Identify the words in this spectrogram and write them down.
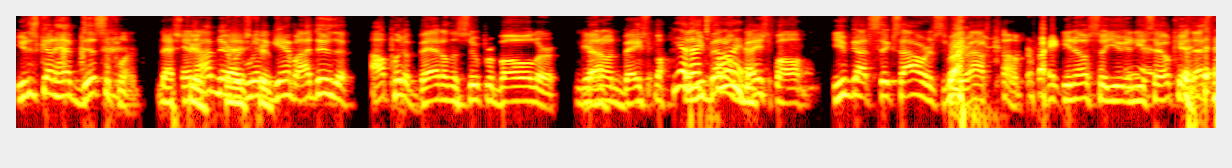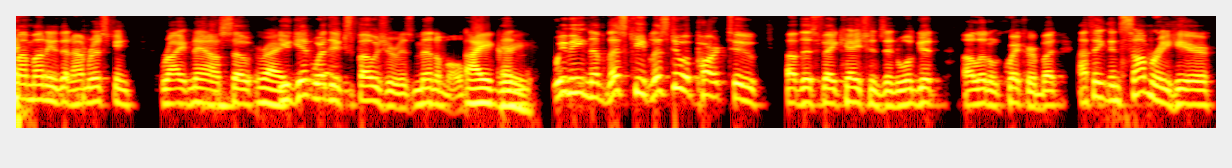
You just got to have discipline. That's true. And I've never really true. gambled. I do the. I'll put a bet on the Super Bowl or bet on baseball. Yeah, and that's you bet fine. on baseball. You've got six hours for Right. your outcome. Right. You know, so you and you say, okay, that's my money that I'm risking right now. So Right. you get where the exposure is minimal. I agree. And we've eaten up. Let's keep. Let's do a part two of this vacations, and we'll get a little quicker. But I think in summary here,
